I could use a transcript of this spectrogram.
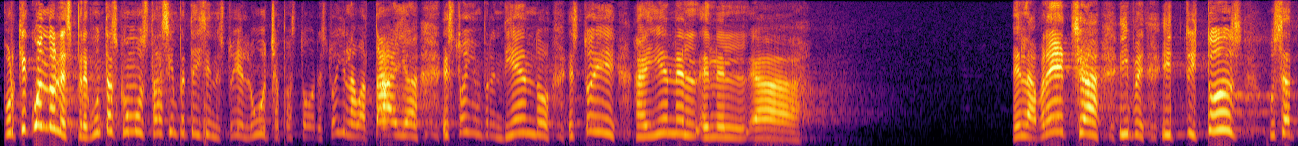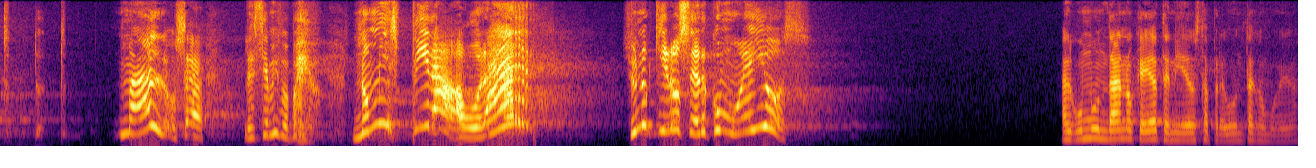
¿Por qué cuando les preguntas cómo estás siempre te dicen estoy en lucha, pastor, estoy en la batalla, estoy emprendiendo, estoy ahí en el, en el ah, en la brecha y, todos, o sea, mal, o sea, le decía a mi papá, no me inspira a orar. Yo no quiero ser como ellos. ¿Algún mundano que haya tenido esta pregunta como yo?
